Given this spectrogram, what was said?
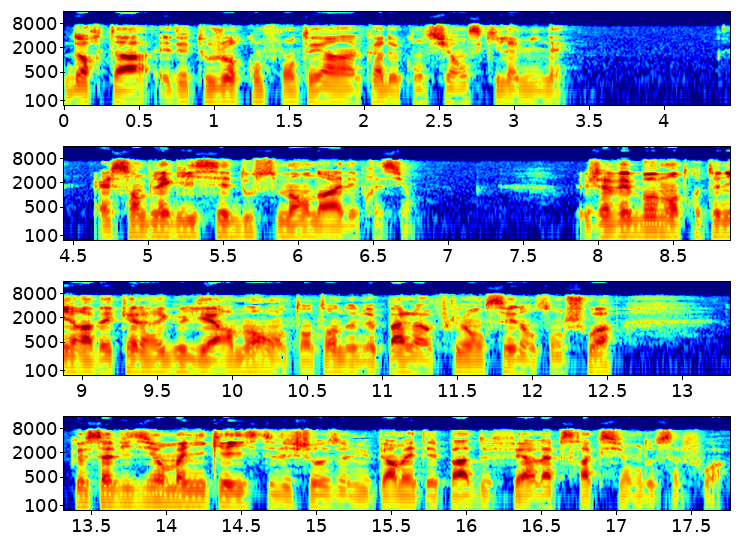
Dorta était toujours confrontée à un cas de conscience qui la minait. Elle semblait glisser doucement dans la dépression. J'avais beau m'entretenir avec elle régulièrement en tentant de ne pas l'influencer dans son choix, que sa vision manichéiste des choses ne lui permettait pas de faire l'abstraction de sa foi.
